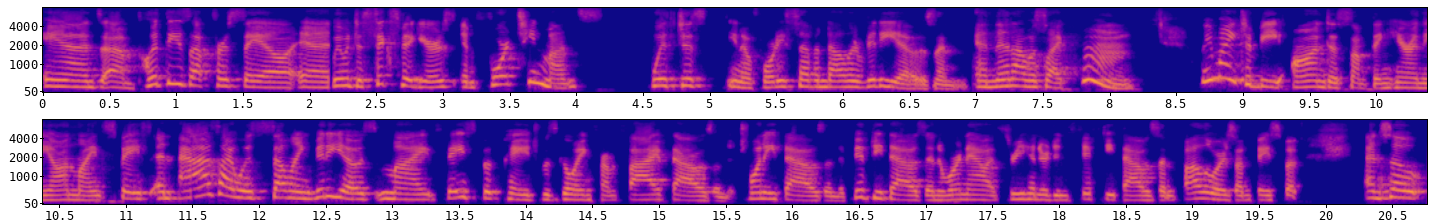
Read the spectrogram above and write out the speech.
and um, put these up for sale. And we went to six figures in 14 months with just, you know, $47 videos. And, and then I was like, hmm, we might be onto something here in the online space. And as I was selling videos, my Facebook page was going from 5,000 to 20,000 to 50,000. And we're now at 350,000 followers on Facebook. And so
